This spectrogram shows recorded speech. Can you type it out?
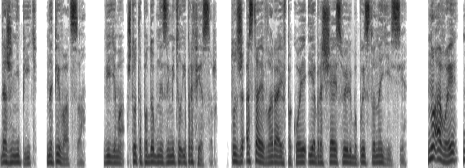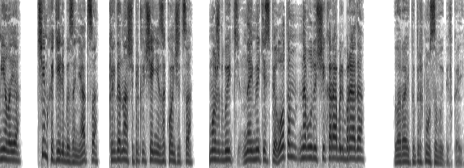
Даже не пить, напиваться. Видимо, что-то подобное заметил и профессор. Тут же оставив Лараю в покое и обращая свое любопытство на Есси. «Ну а вы, милая, чем хотели бы заняться, когда наши приключения закончатся? Может быть, найметесь пилотом на будущий корабль Брэда?» Ларай поперхнулся выпивкой.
